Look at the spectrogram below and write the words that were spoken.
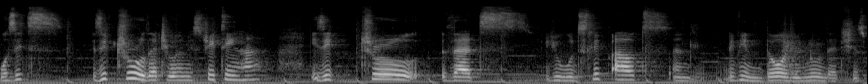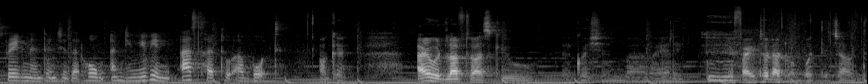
Was it, is it true that you were mistreating her? Is it true that you would sleep out and even though you knew that she's pregnant and she's at home and you even asked her to abort? Okay. I would love to ask you a question, Mayeli. Mm -hmm. If I told her to abort the child,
